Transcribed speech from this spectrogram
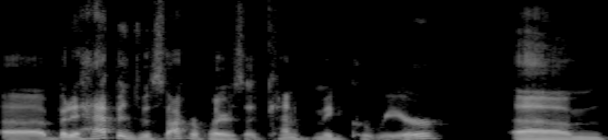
uh, but it happens with soccer players like kind of mid career. Um,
